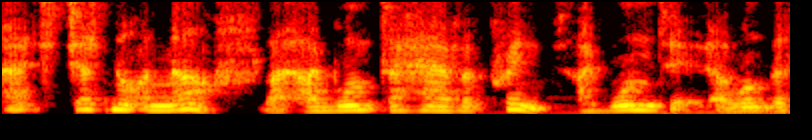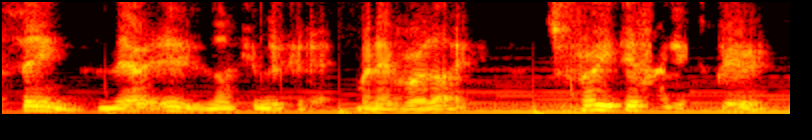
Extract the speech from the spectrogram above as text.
that's just not enough. Like, I want to have a print. I want it. I want the thing. And there it is. And I can look at it whenever I like. It's a very different experience.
